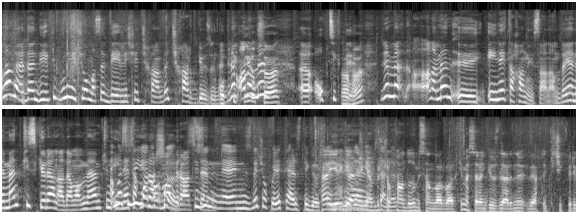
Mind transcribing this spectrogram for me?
Anam hərdən deyir ki, bunu heç olmasa verilişə çıxanda çıxart gözündən. Optikdir ana yoxsa? mən ə, optikdir. Aha. Deyirəm mən ana mən ə, eynək taxan insanam da. Yəni mən pis görən adamam. Mənim üçün eynək taxmaq normal bir hadisədir. Sizin əlinizdə çox belə tərzli görsən. Hə, yeri gəlmişkən bir çox tanıdığım insanlar var ki, məsələn gözlərini və yaxud da kiçik bir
